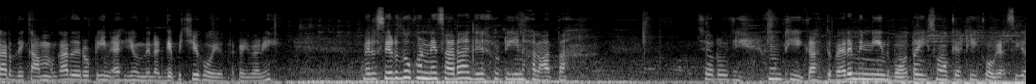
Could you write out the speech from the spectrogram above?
ਘਰ ਦੇ ਕੰਮ, ਘਰ ਦੇ ਰੂਟੀਨ ਇਹੋ ਜਿਹੇ ਹੁੰਦੇ ਨੇ, ਅੱਗੇ ਪਿੱਛੇ ਹੋ ਜਾਂਦਾ ਕਈ ਵਾਰੀ। ਮੇਰੇ ਸਿਰ ਦੁਖਣ ਨੇ ਸਾਰਾ ਅੱਜ ਰੂਟੀਨ ਹਲਾਤਾ। ਚਲੋ ਜੀ, ਹੁਣ ਠੀਕ ਆ, ਦੁਪਹਿਰੇ ਮੈਨੂੰ ਨੀਂਦ ਬਹੁਤ ਆਈ, ਸੌਂ ਕੇ ਠੀਕ ਹੋ ਗਿਆ ਸੀਗਾ।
